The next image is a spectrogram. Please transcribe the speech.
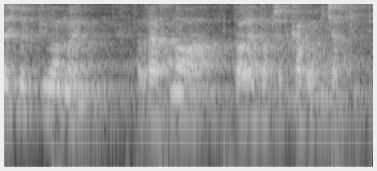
Jesteśmy w Piłameniu, a teraz mała toaleta przed kawą i ciastkiem.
